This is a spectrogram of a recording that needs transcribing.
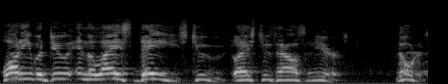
What he would do in the last days, too, last 2,000 years. Notice.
